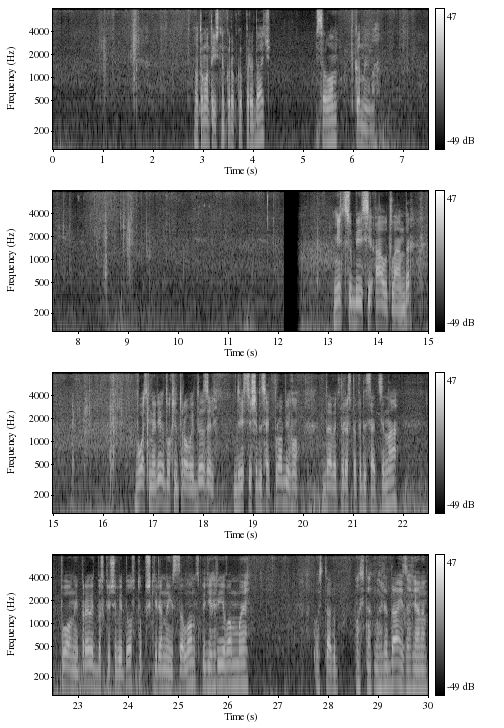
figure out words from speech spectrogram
Автоматична коробка передач. Салон тканина. Mitsubishi Outlander. Восьмий рік, 2-літровий дизель, 260 пробігу, 9350 ціна, повний привід, безключовий доступ, шкіряний салон з підігрівами. Ось так, ось так виглядає, заглянемо.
